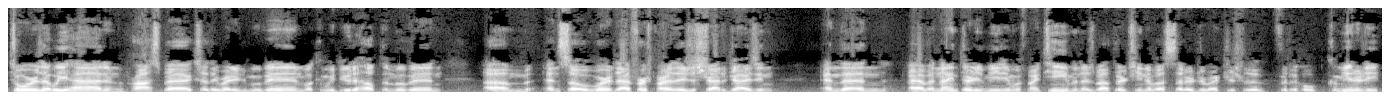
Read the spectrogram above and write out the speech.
tours that we had and prospects? Are they ready to move in? What can we do to help them move in? Um, and so we're that first part of the day just strategizing. And then I have a 9:30 meeting with my team, and there's about 13 of us that are directors for the for the whole community.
